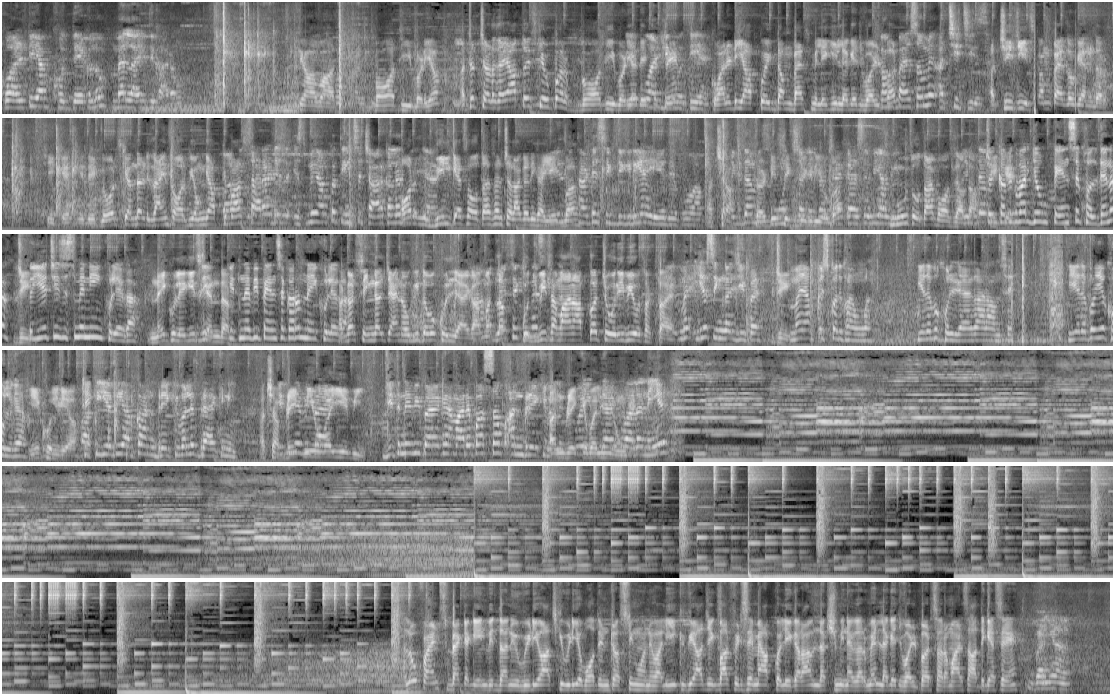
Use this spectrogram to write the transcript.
Quality आप खुद देख लो मैं लाइव दिखा रहा हूँ। क्या बात बहुत ही बढ़िया। अच्छा चढ़ गए आप तो इसके ऊपर। बहुत ही बढ़िया देख सकते हैं। क्वालिटी आपको एकदम बेस्ट मिलेगी लगेज वर्ल्ड पर। पैसों में अच्छी चीज़। अच्छी चीज़ कम पैसों के अंदर। ठीक है ये देख लो। और इसके अंदर डिज़ाइन और भी होंगे आपके पास। सारा इसमें आपको तीन से चार कलर और व्हील कैसा होता है सर? चला कर दिखाइए एक बार। थर्टी सिक्स डिग्री है ये देखो आप। अच्छा थर्टी सिक्स डिग्री होगा। कैसे भी स्मूथ होता है बहुत ज़्यादा कभी कभार जो पेन से खोलते हैं ना। तो ये चीज़ इसमें नहीं खुलेगा। नहीं खुलेगी इसके अंदर। कितने भी पेन से करो नहीं खुलेगा। अगर सिंगल चैन होगी तो वो खुल जाएगा। हाँ, मतलब कुछ भी सामान आपका चोरी भी हो सकता है। मैं ये सिंगल जीप है। जी। मैं आपको इसको दिखाऊँगा। ये देखो खुल जाएगा आराम से। ये देखो ये खुल गया। ये खुल गया। ठीक ये भी आपका अनब्रेकेबल है ब्रैक नहीं। अच्छा ब्रेक नहीं होगा ये भी। जितने भी बैग है हमारे पास सब अनब्रेकेबल अनब्रेकेबल ही होंगे। वाला नहीं है। Friends back again with the new video आज की वीडियो बहुत इंटरेस्टिंग होने वाली है, क्योंकि आज एक बार फिर से मैं आपको लेकर आया हूँ लक्ष्मी नगर में लगेज वर्ल्ड पर। सर, हमारे साथ कैसे हैं? बढ़िया।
